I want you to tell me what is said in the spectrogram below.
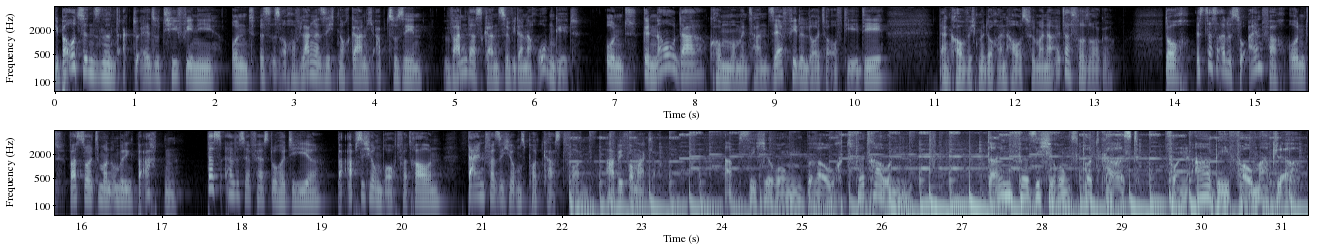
Die Bauzinsen sind aktuell so tief wie nie und es ist auch auf lange Sicht noch gar nicht abzusehen, wann das Ganze wieder nach oben geht. Und genau da kommen momentan sehr viele Leute auf die Idee, dann kaufe ich mir doch ein Haus für meine Altersvorsorge. Doch ist das alles so einfach und was sollte man unbedingt beachten? Das alles erfährst du heute hier bei Absicherung braucht Vertrauen, dein Versicherungspodcast von ABV Makler. Absicherung braucht Vertrauen. Dein Versicherungspodcast von ABV Makler.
